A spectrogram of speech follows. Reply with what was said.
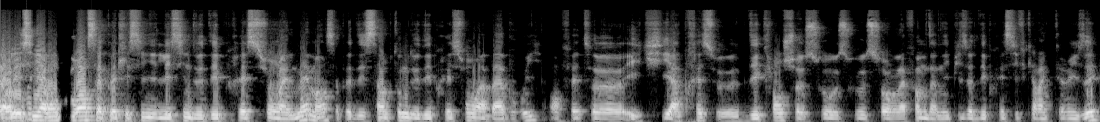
Alors les signes avant-coureurs, ça peut être les signes, les signes de dépression elles-mêmes, hein, ça peut être des symptômes de dépression à bas bruit en fait, euh, et qui après se déclenchent sur, sur, la forme d'un épisode dépressif caractérisé.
